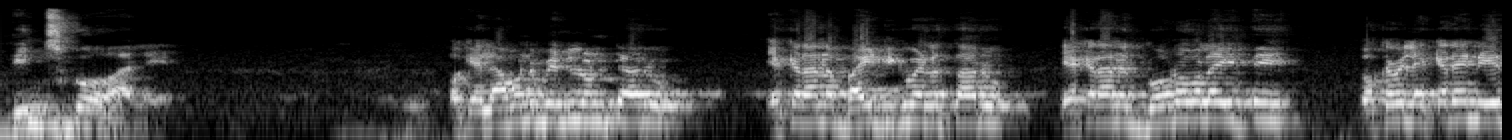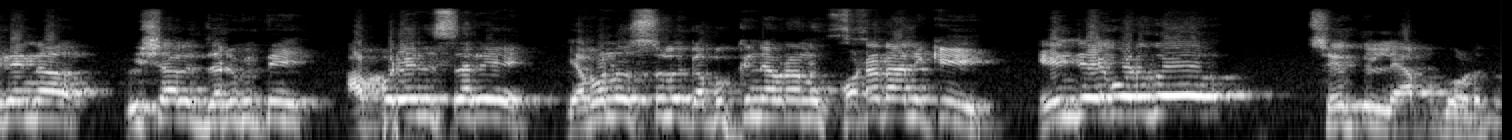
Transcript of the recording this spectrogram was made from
దించుకోవాలి. ఒక లవణ బిడ్డలు ఉంటారు. ఎక్కడైనా బయటికి వెళతారు ఎక్కడైనా గొడవలు అయితే ఒకవేళ ఎక్కడైనా ఏదైనా విషయాలు జరిగితే అప్పుడైనా సరే యవనస్తులు గబుక్కుని ఎవరైనా కొట్టడానికి ఏం చేయకూడదు? చేతులు లేపకూడదు.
